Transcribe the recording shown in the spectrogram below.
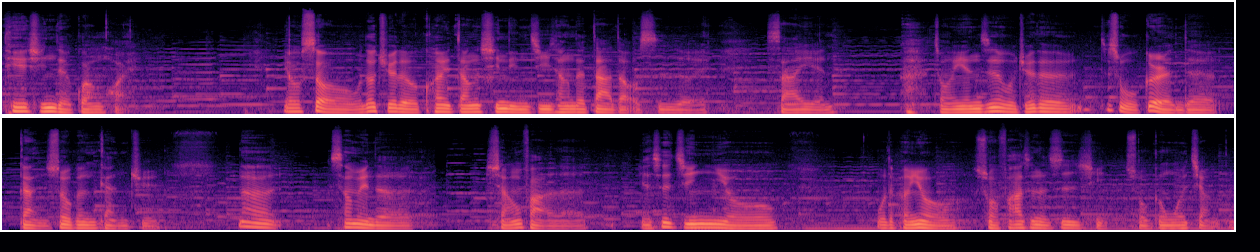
贴心的关怀，有时候我都觉得我快当心灵鸡汤的大导师了，哎，傻眼啊！总而言之，我觉得这是我个人的感受跟感觉。那上面的想法呢，也是经由。我的朋友所发生的事情，所跟我讲的，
